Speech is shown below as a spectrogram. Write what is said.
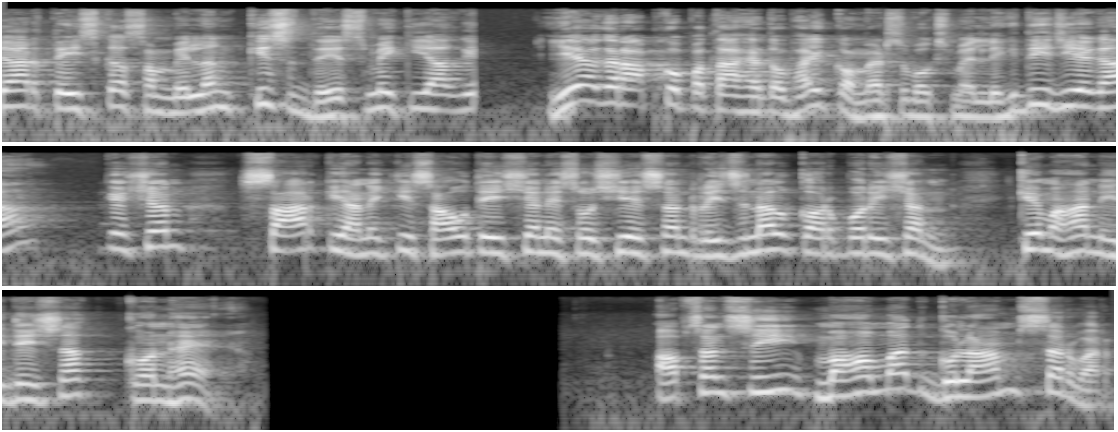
का सम्मेलन किस देश में किया गया? ये अगर आपको पता है तो भाई, कमेंट्स बॉक्स में लिख दीजिएगा। एसोसिएशन सार्क यानी कि South Asian association regional corporation के महानिदेशक कौन है? Option C Mohammad Ghulam Sarwar.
